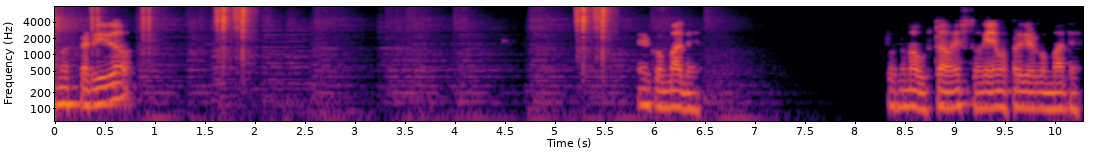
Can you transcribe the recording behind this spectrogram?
Hemos perdido el combate. Pues no me ha gustado esto, que hayamos perdido el combate.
